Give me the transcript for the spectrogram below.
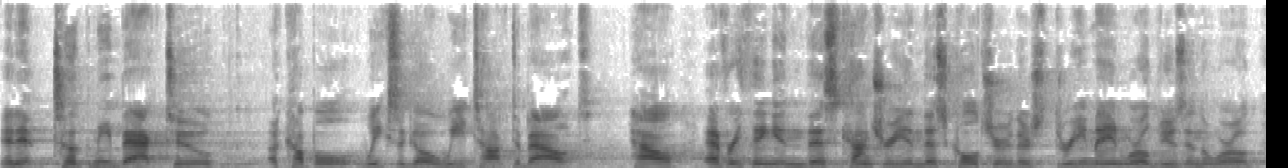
And it took me back to a couple weeks ago, we talked about how everything in this country, in this culture, there's three main worldviews in the world.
